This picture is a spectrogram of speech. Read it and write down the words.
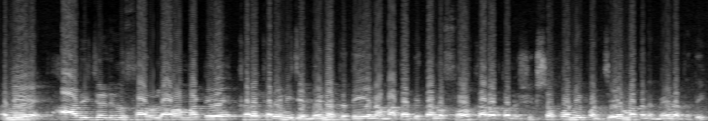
અને આ રિઝલ્ટ એનું સારું લાવવા માટે ખરેખર એની જે મહેનત હતી, એના માતા પિતાનો સહકાર હતો અને શિક્ષકોની પણ જહેમત અને મહેનત હતી.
